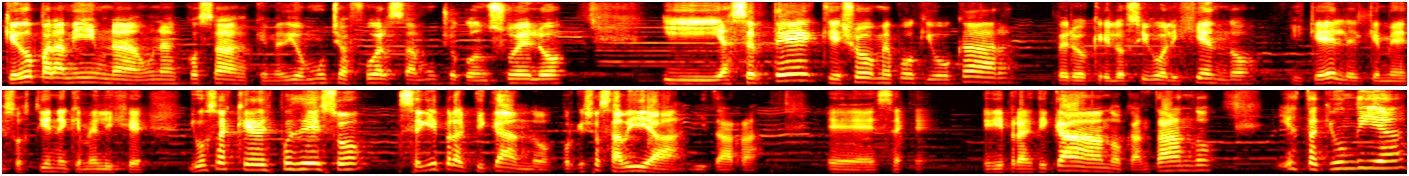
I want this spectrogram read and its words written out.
quedó para mí una, una cosa que me dio mucha fuerza, mucho consuelo. Y acepté que yo me puedo equivocar, pero que lo sigo eligiendo y que él el que me sostiene, que me elige. Y vos sabes que después de eso seguí practicando, porque yo sabía guitarra. Eh, seguí practicando, cantando, y hasta que un día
